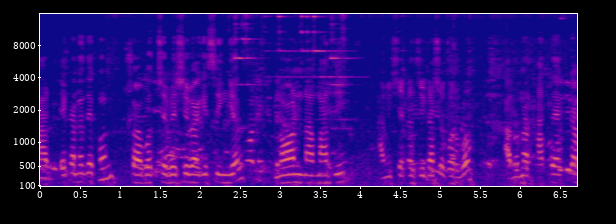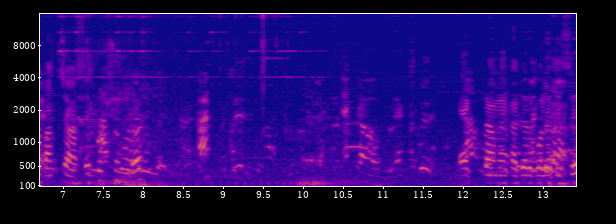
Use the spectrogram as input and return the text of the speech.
আর এখানে দেখুন, সব হচ্ছে বেশিরভাগই সিঙ্গেল নন না মাদি। আমি সেটা জিজ্ঞাসা করব। আর ওনার হাতে একটা বাচ্চা আছে খুব সুন্দর। এক একদম এক হাজার বলে দিছে।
